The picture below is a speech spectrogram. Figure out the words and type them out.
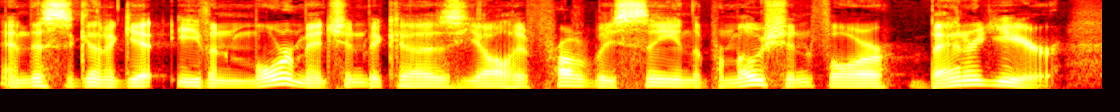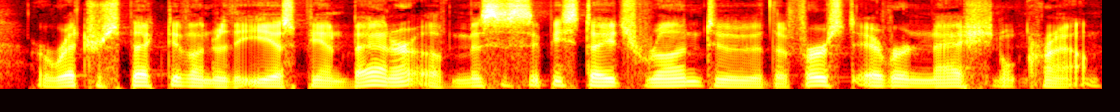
And this is going to get even more mention because y'all have probably seen the promotion for Banner Year, a retrospective under the ESPN banner of Mississippi State's run to the first ever national crown.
